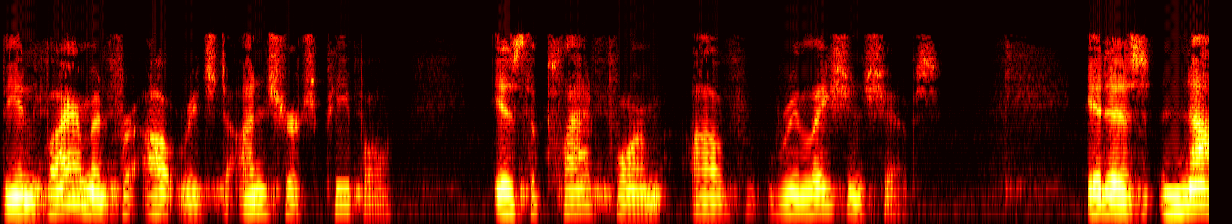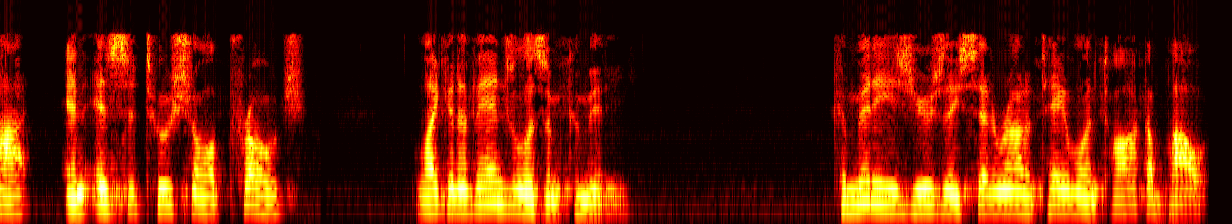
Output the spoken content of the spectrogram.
The environment for outreach to unchurched people is the platform of relationships. It is not an institutional approach like an evangelism committee. Committees usually sit around a table and talk about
